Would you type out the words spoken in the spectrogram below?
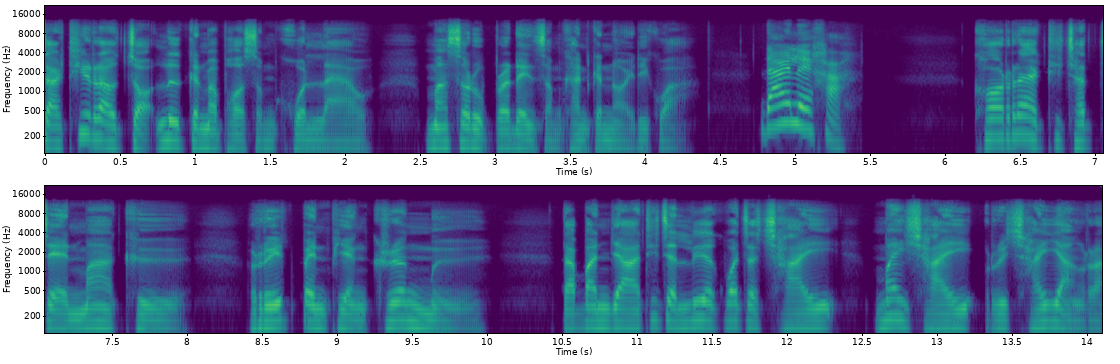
จากที่เราเจาะลึกกันมาพอสมควรแล้ว มาสรุปประเด็นสำคัญกันหน่อยดีกว่า ได้เลยค่ะ ข้อแรกที่ชัดเจนมากคือฤทธิ์เป็นเพียงเครื่องมือ แต่ปัญญาที่จะเลือกว่าจะใช้ ไม่ใช้หรือใช้อย่างไร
